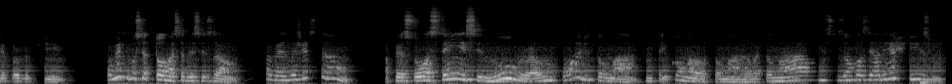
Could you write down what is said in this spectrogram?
reprodutivo. Como é que você toma essa decisão? através da gestão. A pessoa sem esse número, ela não pode tomar, não tem como ela tomar, ela vai tomar uma decisão baseada em achismo.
